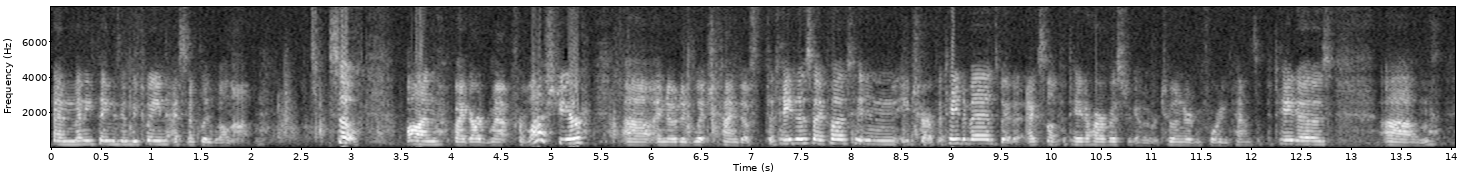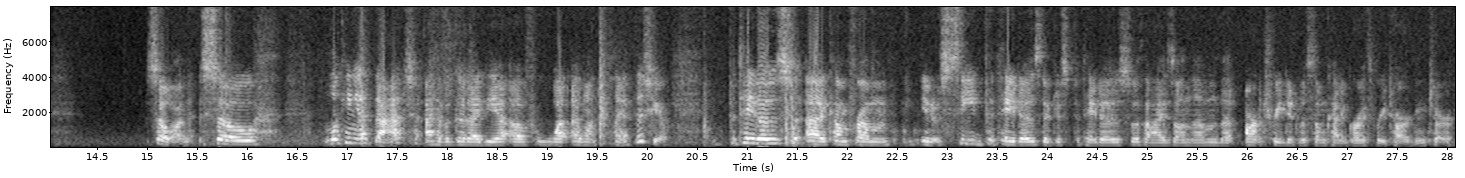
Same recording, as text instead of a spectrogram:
and many things in between, I simply will not. So, on my garden map from last year, uh, I noted which kind of potatoes I put in each of our potato beds. We had an excellent potato harvest. We got over 240 pounds of potatoes, um, so on. So looking at that, I have a good idea of what I want to plant this year. Potatoes uh, come from, you know, seed potatoes. They're just potatoes with eyes on them that aren't treated with some kind of growth retardant or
